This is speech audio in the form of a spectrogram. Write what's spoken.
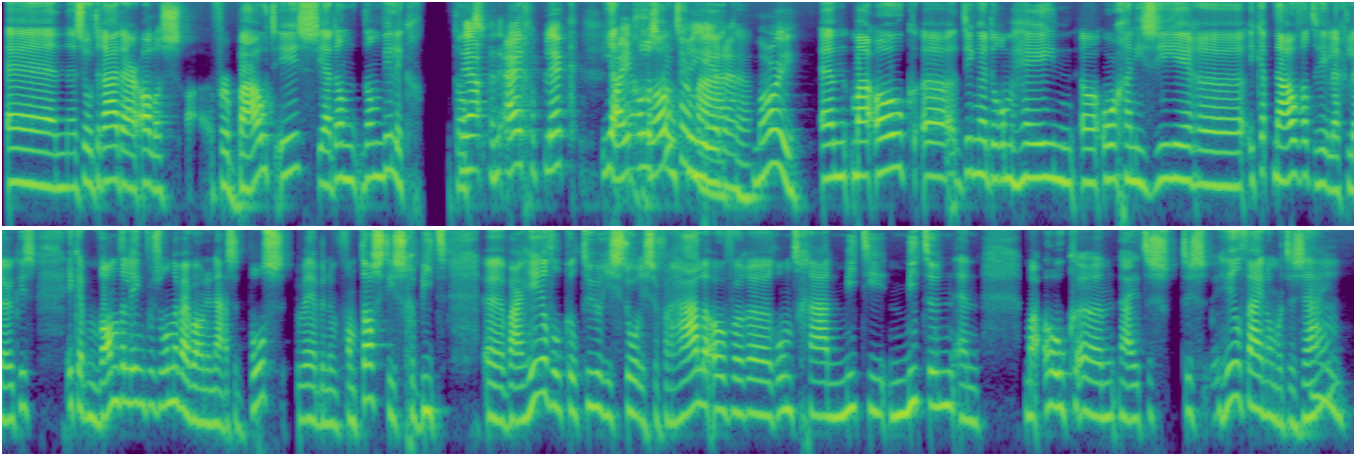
En eh, zodra daar alles verbouwd is, ja, dan, dan wil ik dat ja een eigen plek ja, waar je alles kan creëren. maken. Mooi. En, maar ook eh, dingen eromheen eh, organiseren. Ik heb nou, wat heel erg leuk is, ik heb een wandeling verzonnen. Wij wonen naast het bos. We hebben een fantastisch gebied eh, waar heel veel cultuurhistorische verhalen over rondgaan. Mythi, mythen. En, maar ook, nou, het, is, het is heel fijn om er te zijn. Hmm.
